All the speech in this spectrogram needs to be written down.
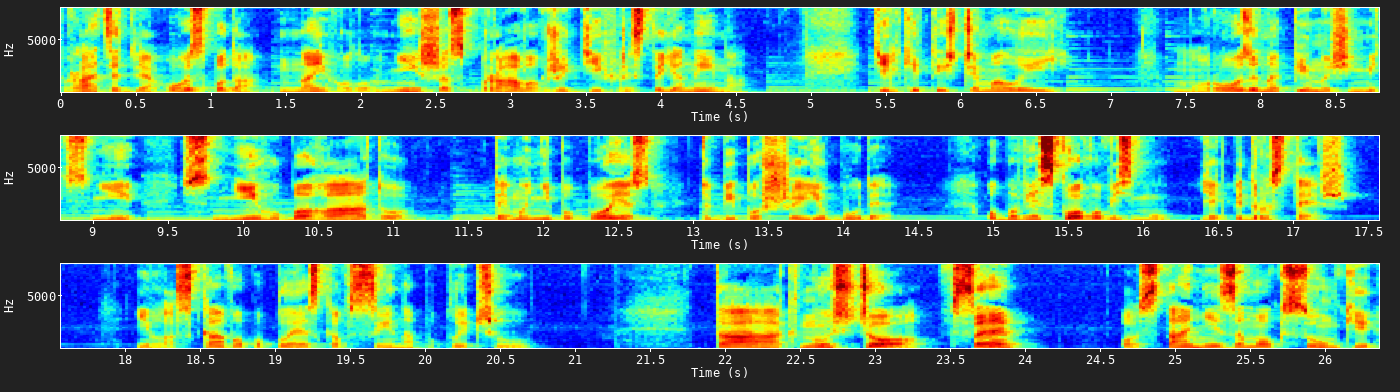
Праця для Господа найголовніша справа в житті християнина. Тільки ти ще малий. Морози на півночі міцні, снігу багато. Де мені по пояс, тобі по шию буде. Обов'язково візьму, як підростеш. І ласкаво поплескав сина по плечу. Так, ну що, все? Останній замок сумки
